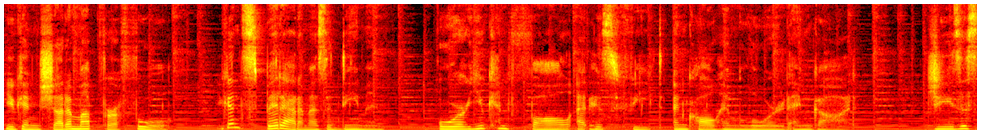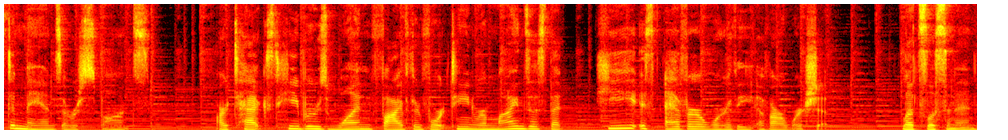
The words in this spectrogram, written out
You can shut him up for a fool, you can spit at him as a demon, or you can fall at his feet and call him Lord and God. Jesus demands a response. Our text, Hebrews 1 5 through 14, reminds us that he is ever worthy of our worship. Let's listen in.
